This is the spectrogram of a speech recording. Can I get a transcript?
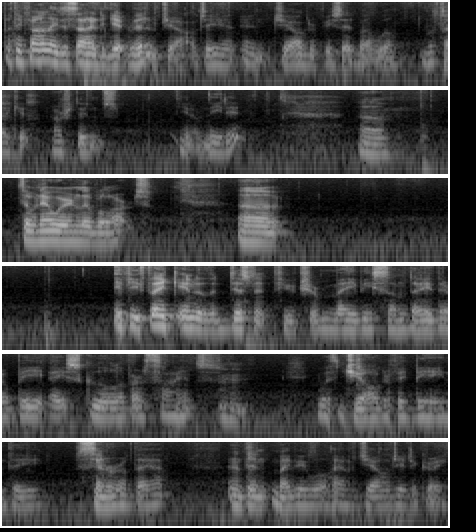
but they finally decided to get rid of geology and, and geography said well we'll we'll take it our students you know need it um, so now we're in liberal arts uh, if you think into the distant future maybe someday there'll be a school of earth science Mhm. with geography being the center of that, and then maybe we'll have a geology degree.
